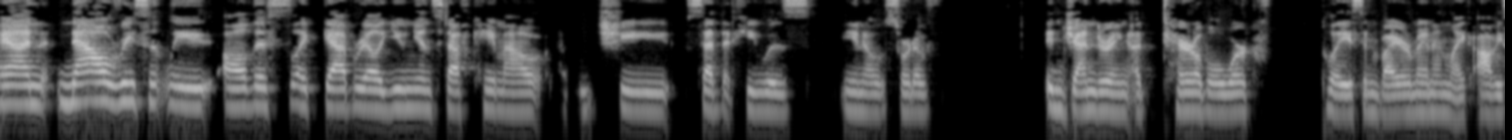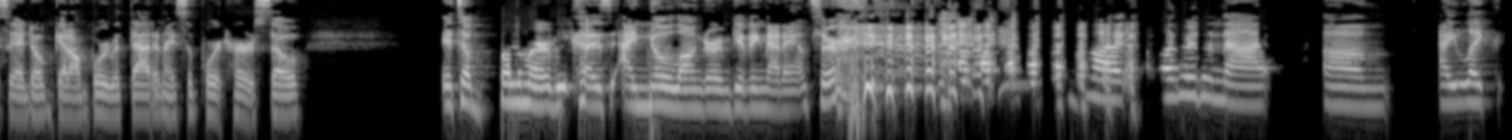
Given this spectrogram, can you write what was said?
And now recently all this like Gabrielle Union stuff came out. She said that he was, you know, sort of engendering a terrible workplace environment and like obviously I don't get on board with that and I support her. So it's a bummer because I no longer am giving that answer. but other than that, um, I like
